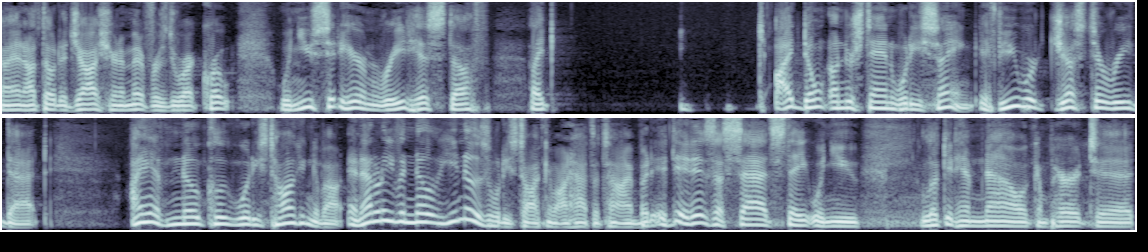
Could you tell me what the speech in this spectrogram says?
and I'll throw it to Josh here in a minute for his direct quote. When you sit here and read his stuff, like I don't understand what he's saying. If you were just to read that, I have no clue what he's talking about. And I don't even know if he knows what he's talking about half the time. But it, it is a sad state when you look at him now and compare it to,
